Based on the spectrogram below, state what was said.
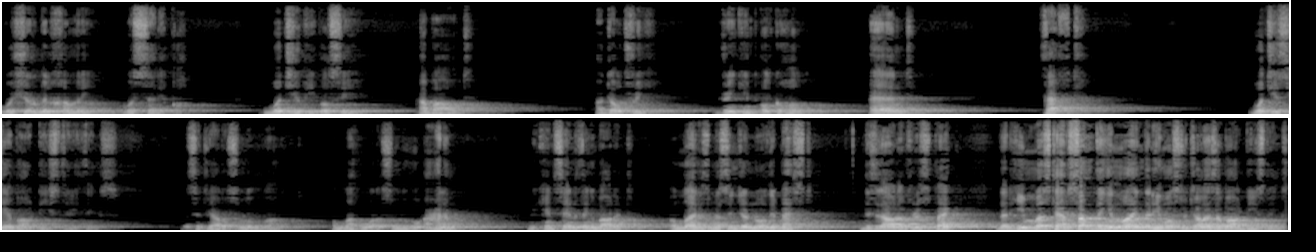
wa shurb al khamri wa sariqa." What do you people say about adultery, drinking alcohol, and theft? What do you say about these three things? They said, Ya Rasulullah, Allah wa Rasuluhu a'lam. We can't say anything about it. Allah and His Messenger know the best. This is out of respect that He must have something in mind that He wants to tell us about these things.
